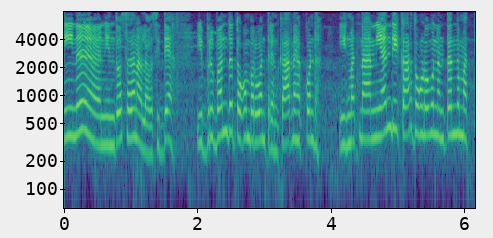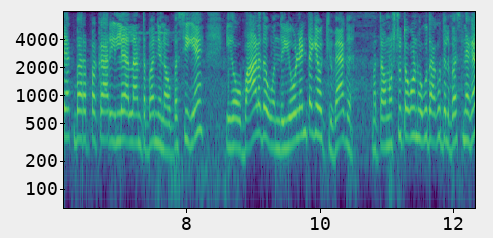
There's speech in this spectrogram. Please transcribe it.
ನೀನು ನಿನ್ನ ದೋಸ್ತ ಅಲ್ಲ ಅವ ಸಿದ್ದೆ. ಇಬ್ರು ಬಂದು ತೊಗೊಂಬರುವಂತ್ರೇನು ಕಾರ್ನ ಹಾಕ್ಕೊಂಡು. ಈಗ ಮತ್ತೆ ನಾನು ಎಂದಿ ಕಾರ್ ತೊಗೊಂಡೋಗು ಅಂತಂದು ಮತ್ತೆ ಯಾಕೆ ಬಾರಪ್ಪ ಕಾರ್ ಇಲ್ಲೇ ಅಲ್ಲ ಅಂತ ಬಂದು ನಾವು ಬಸ್ಸಿಗೆ. ಈಗ ಅವು ಭಾಳದ ಒಂದು ಏಳೆಂಟಾಗೆ ಹೋಗ್ತೀವಿ ಬ್ಯಾಗ್. ಮತ್ತು ಅವನಷ್ಟು ತೊಗೊಂಡು ಹೋಗೋದಾಗೋದಿಲ್ಲ ಬಸ್ನಾಗ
